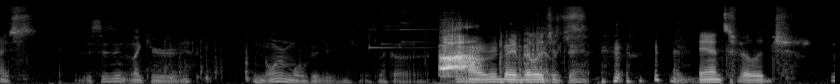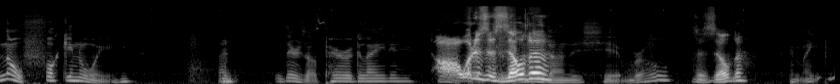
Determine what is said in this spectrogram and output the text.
Nice. This isn't like your normal village. It's like a Ah! Everyday village like is that. dance village. no fucking way. What? There's a paraglider. Oh, what is this, Just land Zelda? On this shit, bro. Is it Zelda? It might be.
